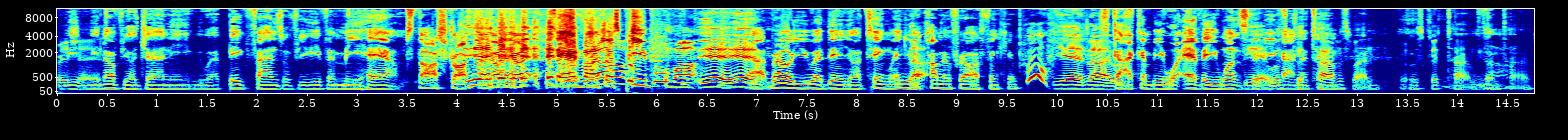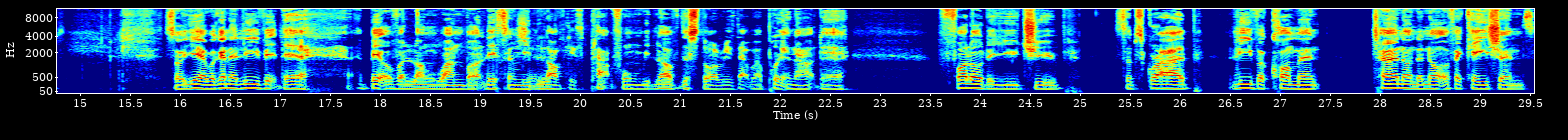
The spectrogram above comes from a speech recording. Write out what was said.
we, we love your journey. We were big fans of you. Even me here, I'm starstruck. I know you're say everyone's just people, but Yeah, yeah. like, bro, you were doing your thing. When you were coming through, I was thinking, Whew, Yeah, no, this guy was, can be whatever he wants yeah, to be. it was kind good of thing. times, man. It was good times No. sometimes. So yeah, we're gonna leave it there. A bit of a long one, but listen, we love this platform. We love the stories that we're putting out there. Follow the YouTube, subscribe, leave a comment, turn on the notifications.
